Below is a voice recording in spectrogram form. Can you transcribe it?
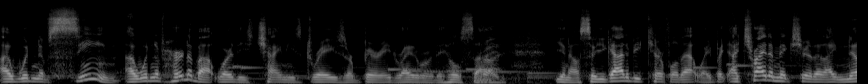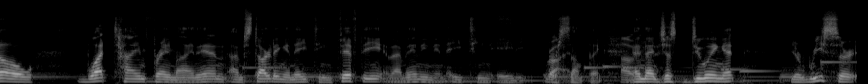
I wouldn't have seen, I wouldn't have heard about where these Chinese graves are buried right over the hillside. Right. You know, so you got to be careful that way. But I try to make sure that I know what time frame I'm in. I'm starting in 1850 and I'm ending in 1880 or something. Okay. And then just doing it, your research,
